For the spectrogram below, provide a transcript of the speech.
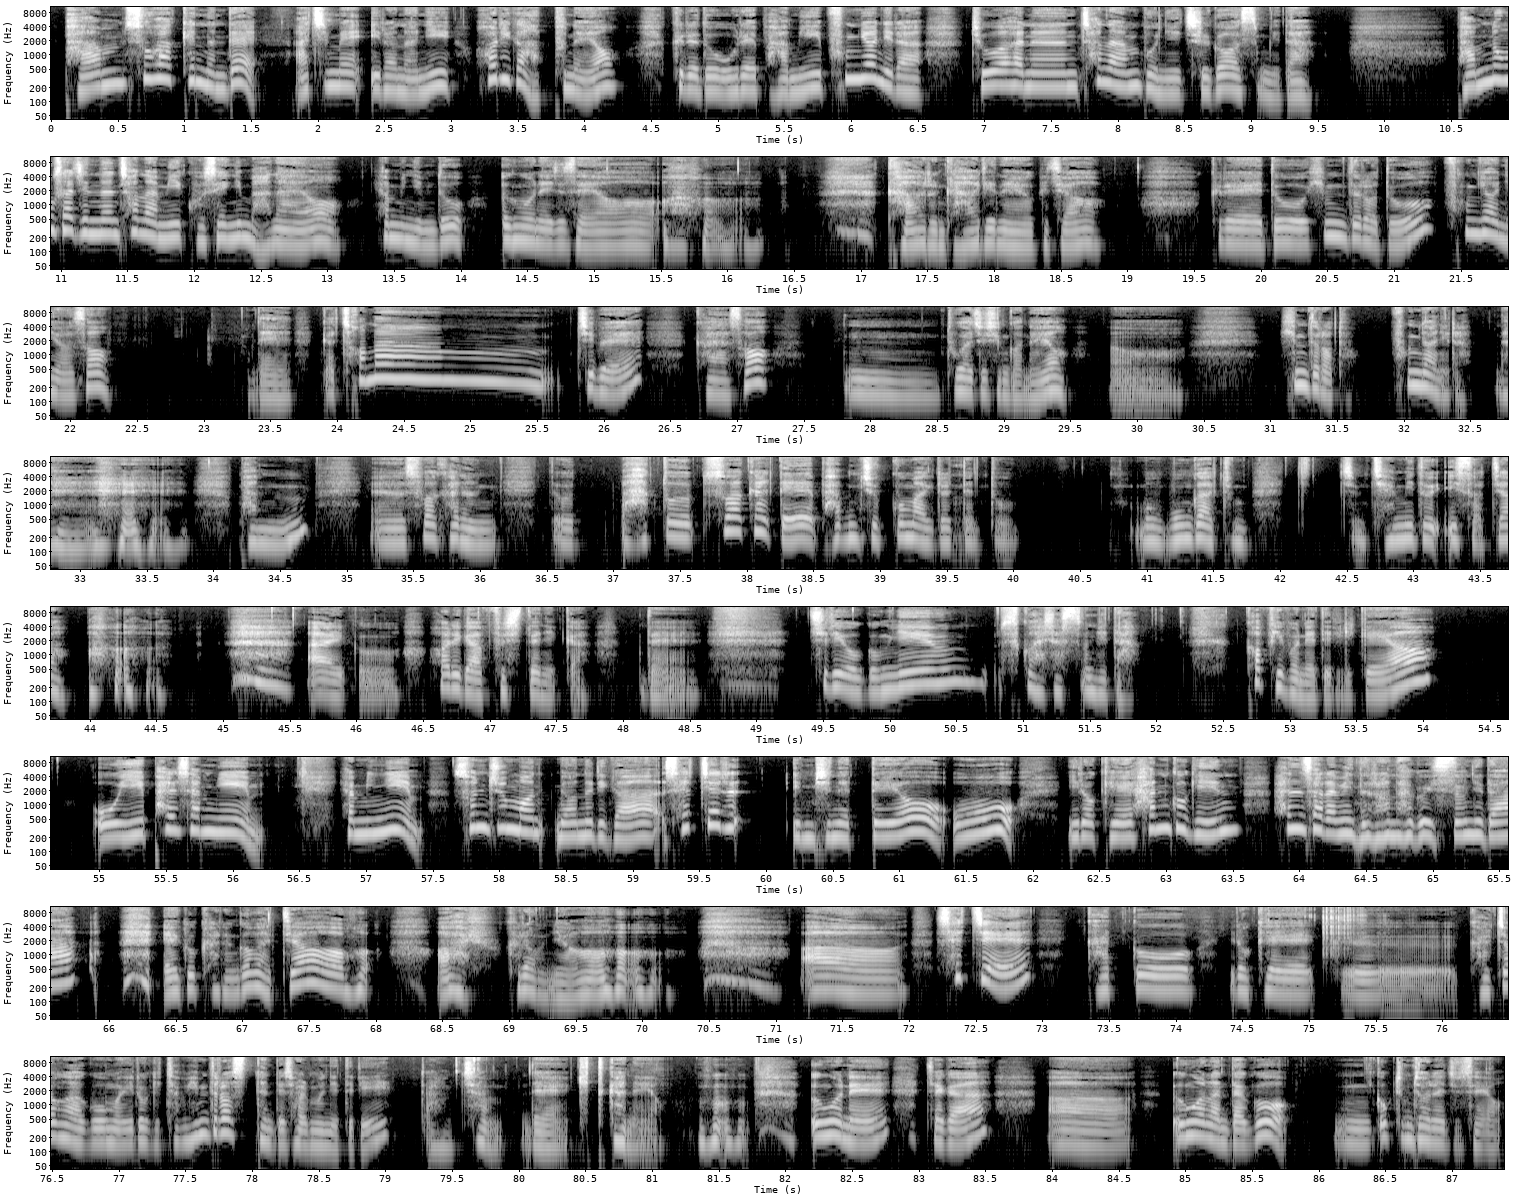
밤 수확했는데 아침에 일어나니 허리가 아프네요. 그래도 올해 밤이 풍년이라 좋아하는 처남 보니 즐거웠습니다. 밤 농사 짓는 처남이 고생이 많아요. 현미님도 응원해주세요. 가을은 가을이네요. 그죠? 그래도 힘들어도 풍년이어서, 네. 그니까 처남 집에 가서, 음, 도와주신 거네요. 어, 힘들어도 풍년이라. 네. 밤, 에, 수확하는, 또, 막 또 수확할 때밤 줍고 막 이럴 땐 또, 뭐, 뭔가 좀, 좀 재미도 있었죠. 아이고, 허리가 아프시다니까. 네. 7250님, 수고하셨습니다. 커피 보내드릴게요. 5283님, 현미님, 손주 며느리가 셋째를 임신했대요. 오, 이렇게 한국인 한 사람이 늘어나고 있습니다. 애국하는 거 맞죠? 아휴, 그럼요. 아, 셋째 갖고 이렇게 그 결정하고 뭐 이러기 참 힘들었을 텐데 젊은이들이 참, 참 네, 기특하네요. 응원에 제가 아 응원한다고 음, 꼭 좀 전해주세요.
